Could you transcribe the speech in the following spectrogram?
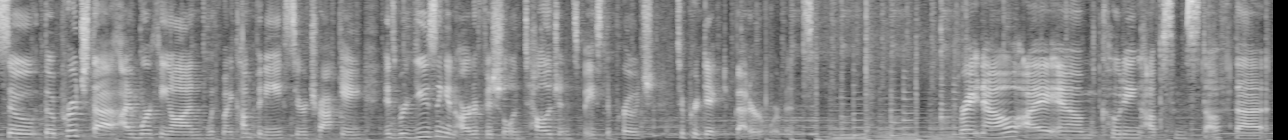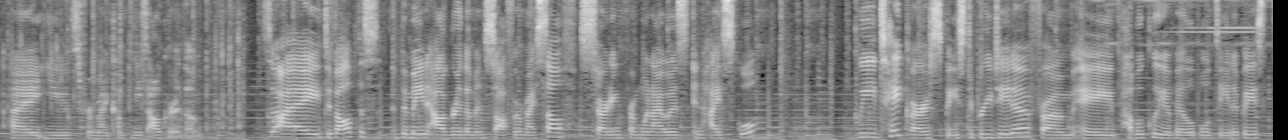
So the approach that I'm working on with my company, SEER Tracking, is we're using an artificial intelligence-based approach to predict better orbits. Right now, I am coding up some stuff that I use for my company's algorithm. So I developed this, the main algorithm and software myself, starting from when I was in high school. We take our space debris data from a publicly available database.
